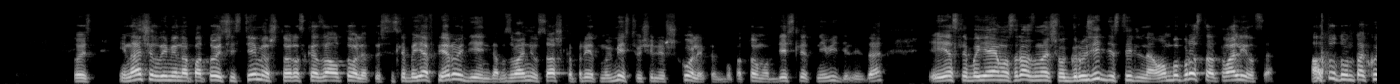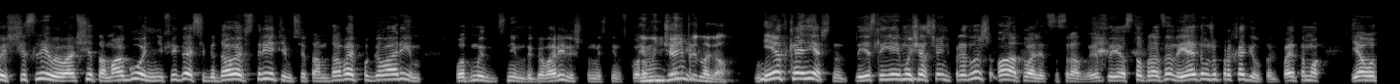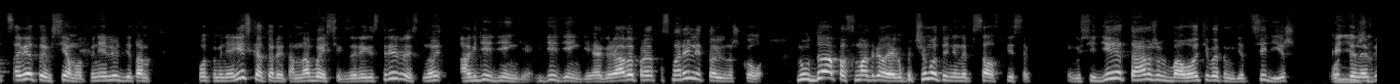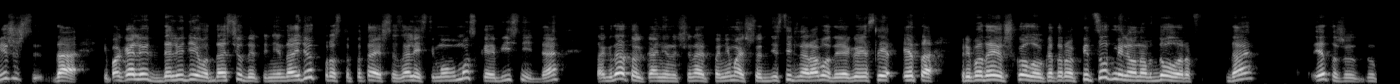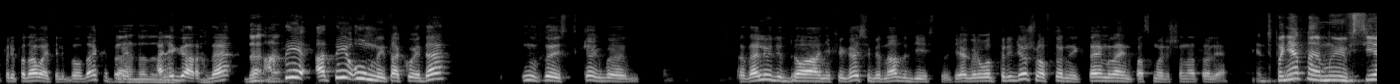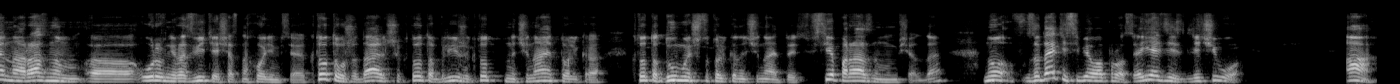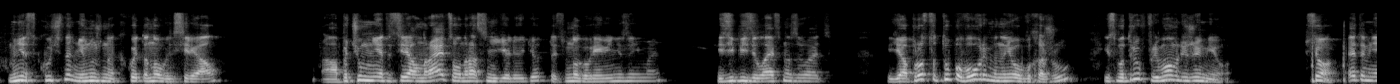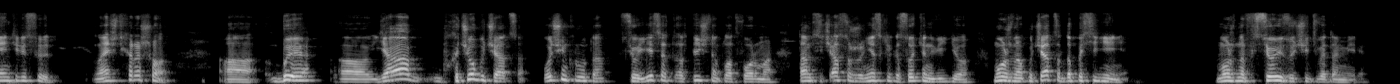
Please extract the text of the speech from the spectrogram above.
То есть и начал именно по той системе, что рассказал Толя. То есть если бы я в первый день там звоню, Сашка, привет, мы вместе учились в школе, как бы потом вот 10 лет не виделись, да, и если бы я ему сразу начал грузить, действительно, он бы просто отвалился. А тут он такой счастливый, вообще там огонь, нифига себе, давай встретимся, там, давай поговорим. Вот мы с ним договорились, что мы с ним скоро... Ты ему ничего не предлагал? Нет, конечно. Если я ему сейчас что-нибудь предложу, он отвалится сразу. Это я сто процентов. Я это уже проходил только. Поэтому я вот советую всем. Вот мне люди там... Вот у меня есть, которые там на Basic зарегистрировались, но а где деньги? Где деньги? Я говорю, а вы посмотрели Толину школу? Ну да, посмотрел. Я говорю, почему ты не написал список? Я говорю, сиди там же в болоте в этом, где ты сидишь. Вот ты Конечно. напишешь, да, и пока лю- до людей вот до сюда это не дойдет, просто пытаешься залезть ему в мозг и объяснить, да, тогда только они начинают понимать, что это действительно работа. Я говорю, если это преподает школа, у которого 500 миллионов долларов, да, это же ну, преподаватель был, да, который Да, да, да, да, олигарх, да, Да, а да. ты, а ты умный такой, да? Ну, то есть, как бы, тогда люди, да, нифига себе, надо действовать. Я говорю, вот придешь во вторник, таймлайн посмотришь Анатолия. Это понятно, мы все на разном э, уровне развития сейчас находимся. Кто-то уже дальше, кто-то ближе, кто-то начинает только, кто-то думает, что только начинает. То есть все по-разному сейчас, да? Но задайте себе вопрос, а я здесь для чего? А, мне скучно, мне нужно какой-то новый сериал. А почему мне этот сериал нравится? Он раз в неделю идет, то есть много времени занимает. Busy Life называется. Я просто тупо вовремя на него выхожу и смотрю в прямом режиме его. Все, это меня интересует. Значит, хорошо. А, Б. а, Я хочу обучаться. Очень круто. Все, есть от- отличная платформа. Там сейчас уже несколько сотен видео. Можно обучаться до посинения. Можно все изучить в этом мире.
